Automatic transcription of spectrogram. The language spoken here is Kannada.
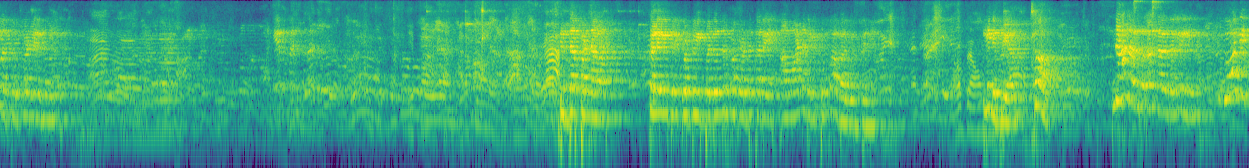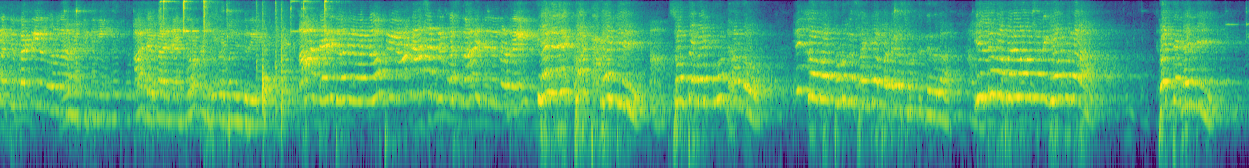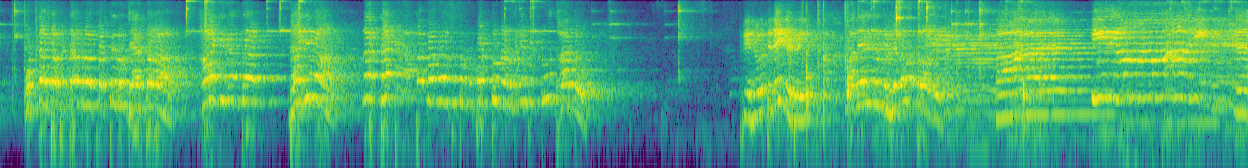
ಮತ್ತು ಕಡಲೆಯನ್ನು ಸಿದ್ದಪ್ಪಣ್ಣ ಕಲೆಗೆ ಕೊಟ್ಟು ಇಪ್ಪತ್ತೊಂದು ರೂಪಾಯಿ ಕೊಡ್ತಾರೆ ಆ ಮಾಡಲಿಗೆ ತುಂಬಾ ಬಾಗಿರ್ತೇನೆ ಪ್ರಿಯ? ನಾನು ನಾನಾದ್ರೂ ಅಂಗಳದಲ್ಲಿ ಗೋಧಿ ಮತ್ತು ಕಡ್ಲೆಯನ್ನು ಫಿರೋತ್ ನೈ ಕಡ್ರಿ ಅದೇನು ಫಿರೋತ್ ಹಾಯ್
